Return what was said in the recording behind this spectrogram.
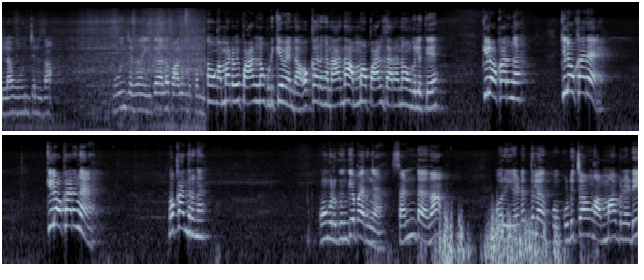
எல்லாம் ஊஞ்சல் தான். ஊஞ்சல் தான். இதெல்லாம் பால் கொடுக்க முடியும் உங்கள் அம்மாட்ட போய் பால்லாம் குடிக்க வேண்டாம். உட்காருங்க நான் தான் அம்மா பால் தரேன்னா உங்களுக்கு. கீழே உட்காருங்க கீழே உட்கார. கீழே உட்காருங்க. உட்காந்துருங்க உங்களுக்கு இங்கே பாருங்க சண்டை தான். ஒரு இடத்துல கு- குடிச்சா அவங்க அம்மா பின்னாடி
